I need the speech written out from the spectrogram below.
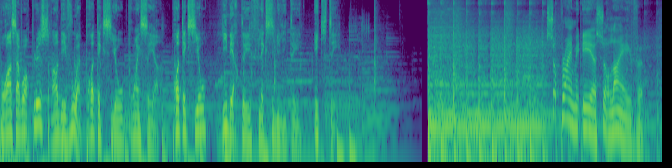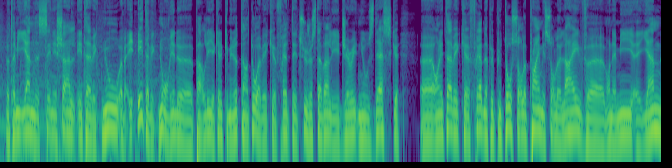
Pour en savoir plus, rendez-vous à protexio.ca. Protexio, liberté, flexibilité, équité. Sur Prime et euh, sur Live, notre ami Yann Sénéchal est avec nous. Euh, ben, est avec nous. On vient de parler il y a quelques minutes tantôt avec Fred Tétu, juste avant les Jerry News Desk. Euh, on était avec Fred un peu plus tôt sur le Prime et sur le Live, mon ami Yann.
